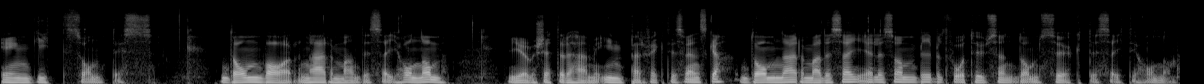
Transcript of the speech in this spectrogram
engitsontes. De var närmande sig honom. Vi översätter det här med imperfekt till svenska. De närmade sig, eller som Bibel 2000, de sökte sig till honom.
